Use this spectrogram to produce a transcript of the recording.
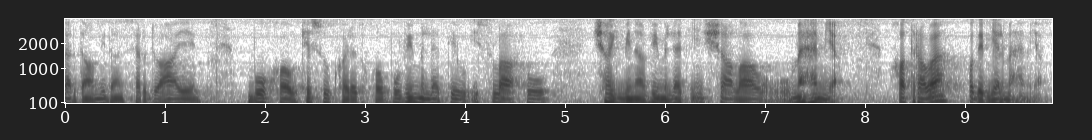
بردام بيدان سر دعاء بو خو كسو كارد شاك بنا في ملتي إن شاء الله ومهمية. خاطروا خدت قال مهمية.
